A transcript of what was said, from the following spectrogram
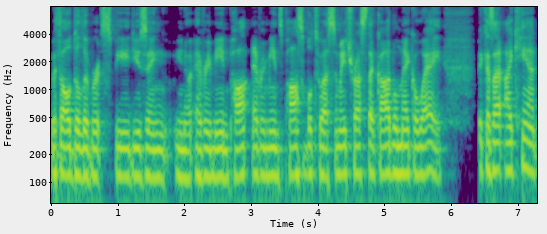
with all deliberate speed, using you know every mean po- every means possible to us, and we trust that God will make a way. Because I, I can't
